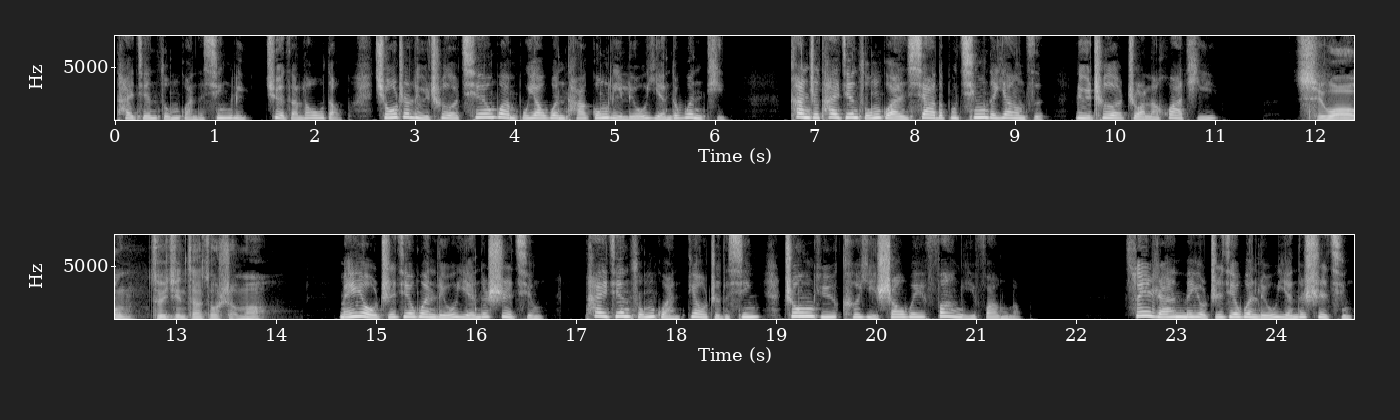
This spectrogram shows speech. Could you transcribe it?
太监总管的心里却在唠叨，求着吕彻千万不要问他宫里流言的问题。看着太监总管吓得不轻的样子。吕彻转了话题：“齐王最近在做什么？”没有直接问刘言的事情，太监总管吊着的心终于可以稍微放一放了。虽然没有直接问刘言的事情，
